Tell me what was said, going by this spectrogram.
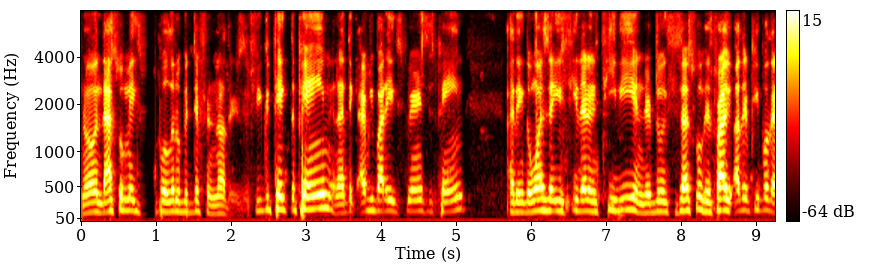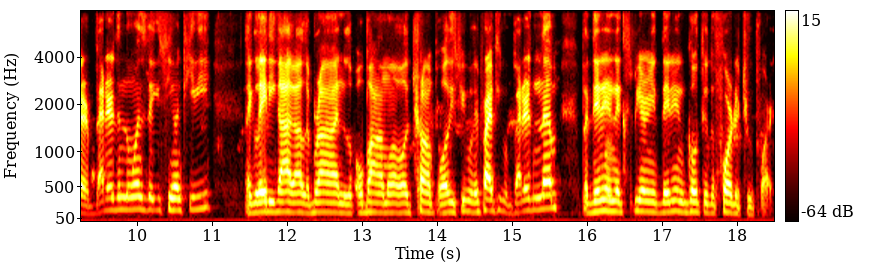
you know, and that's what makes people a little bit different than others. If you could take the pain, and I think everybody experiences pain, I think the ones that you see that on TV and they're doing successful, there's probably other people that are better than the ones that you see on TV, like Lady Gaga, LeBron, Obama, Trump, all these people. There's probably people better than them, but they didn't experience, they didn't go through the fortitude part.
